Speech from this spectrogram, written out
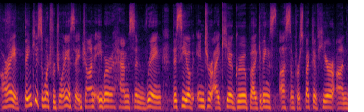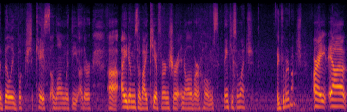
All right. Thank you so much for joining us today. Jon Abrahamsson Ring, the CEO of Inter IKEA Group, uh, giving us some perspective here on the Billy bookcase along with the other uh, items of IKEA furniture in all of our homes. Thank you so much. Thank you very much. All right, uh,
